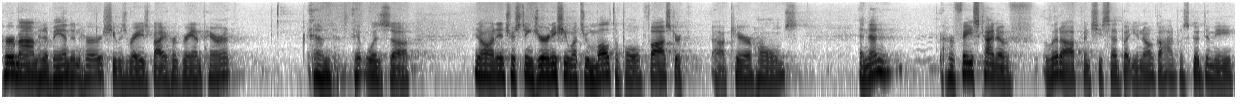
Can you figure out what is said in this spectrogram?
her mom had abandoned her. She was raised by her grandparent. And it was, uh, you know, an interesting journey. She went through multiple foster uh, care homes. And then her face kind of lit up, and she said, But you know, God was good to me.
